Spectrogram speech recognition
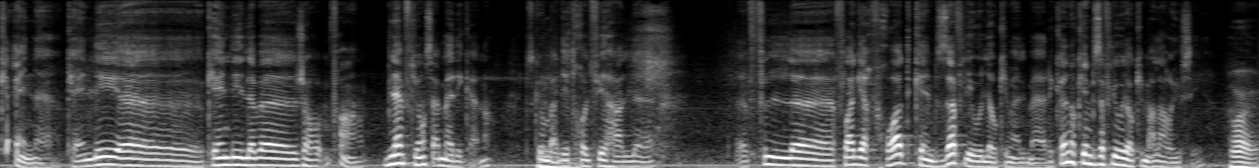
كاين كاين اللي آه، كاين اللي لابا جور فان بلانفلونس امريكان باسكو من بعد. يدخل فيها في ال- في لاغير فرواد كاين بزاف اللي ولاو كيما الأمريكان وكاين بزاف اللي ولاو كيما لا روسي. واي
